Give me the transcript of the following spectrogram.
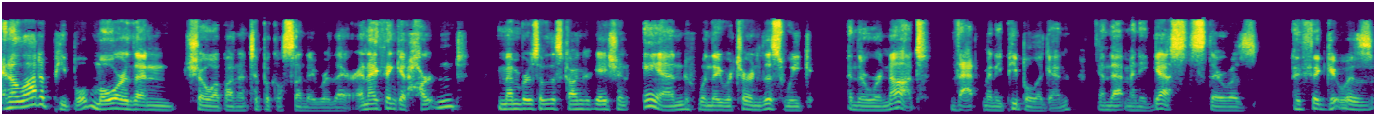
And a lot of people, more than show up on a typical Sunday, were there. And I think it heartened members of this congregation. And when they returned this week, and there were not that many people again and that many guests, there was, I think it was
